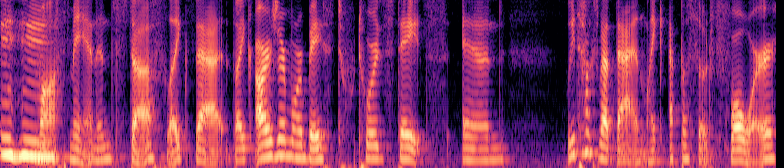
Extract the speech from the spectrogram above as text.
Mhm. Mothman and stuff like that, like ours are more based t- towards states. And we talked about that in like episode four.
